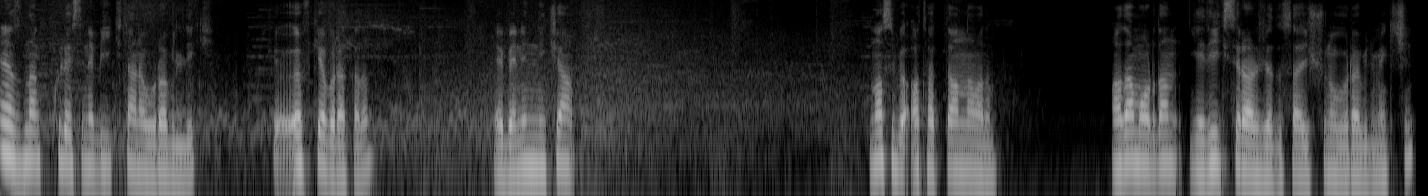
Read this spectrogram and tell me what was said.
En azından kulesine bir iki tane vurabildik. Şöyle öfke bırakalım. Ebenin nikah. Nasıl bir atakta anlamadım. Adam oradan 7 iksir harcadı sadece şunu vurabilmek için.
